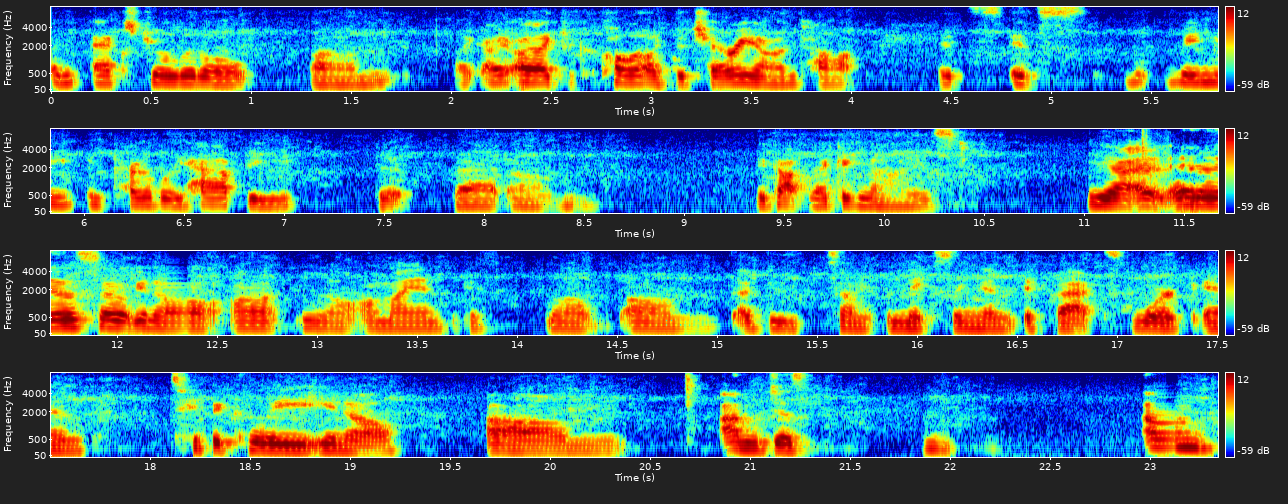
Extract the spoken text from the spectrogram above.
an extra little, um, like I, I, like to call it like the cherry on top. It's it's made me incredibly happy that that um, it got recognized. Yeah, and, and also you know uh, you know on my end because well um, I do some of the mixing and effects work, and typically you know um, I'm just um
